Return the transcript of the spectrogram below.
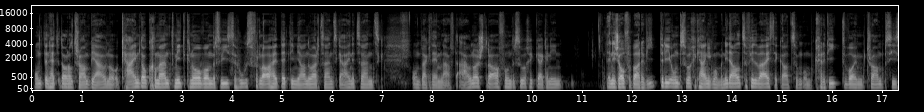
Und dann hat Donald Trump ja auch noch Geheimdokument mitgenommen, wo er das Weiße Haus verlassen hat im Januar 2021. Und wegen dem läuft auch noch eine Strafuntersuchung gegen ihn. Dann ist offenbar eine weitere Untersuchung hängig, wo man nicht allzu viel weiß. Da geht es um, um Kredit, wo im Trump sein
